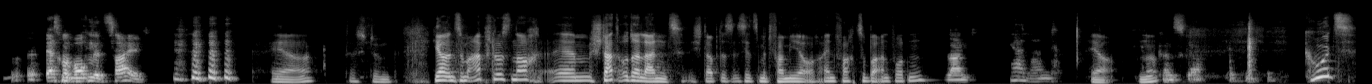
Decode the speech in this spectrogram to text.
Erstmal brauchen wir Zeit. Ja, das stimmt. Ja, und zum Abschluss noch ähm, Stadt oder Land? Ich glaube, das ist jetzt mit Familie auch einfach zu beantworten. Land, Ja, Land. Ja, ne? ganz klar. Gut,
